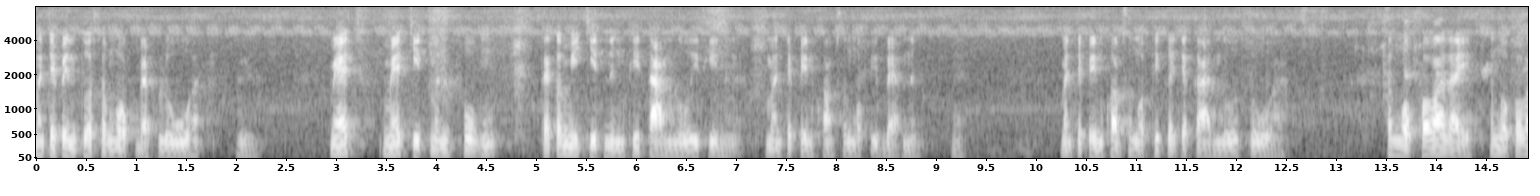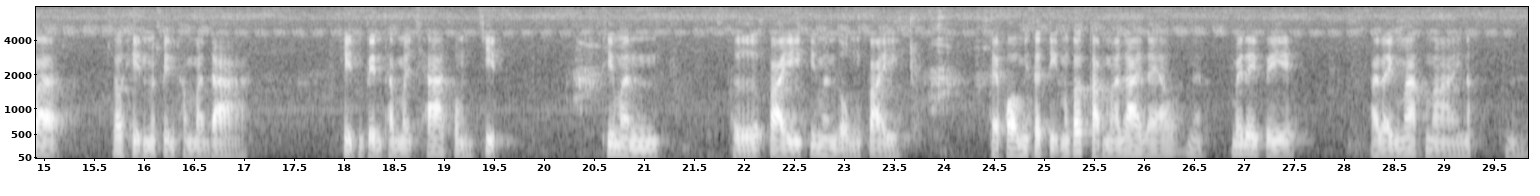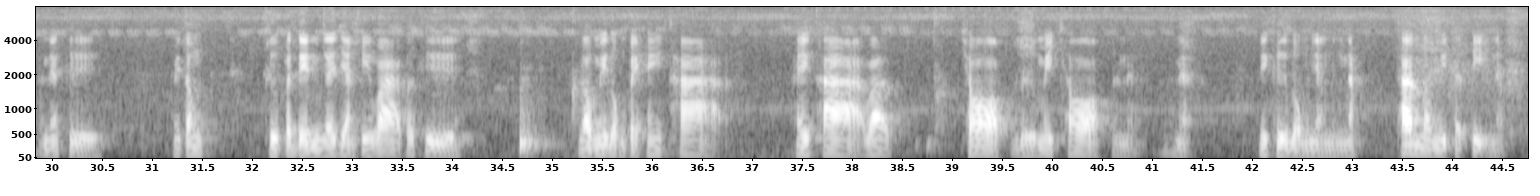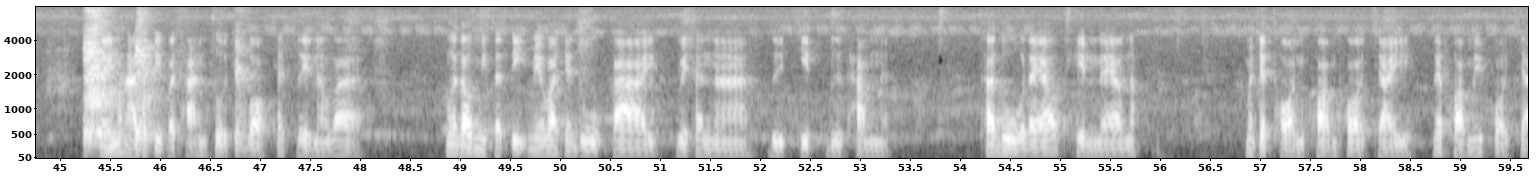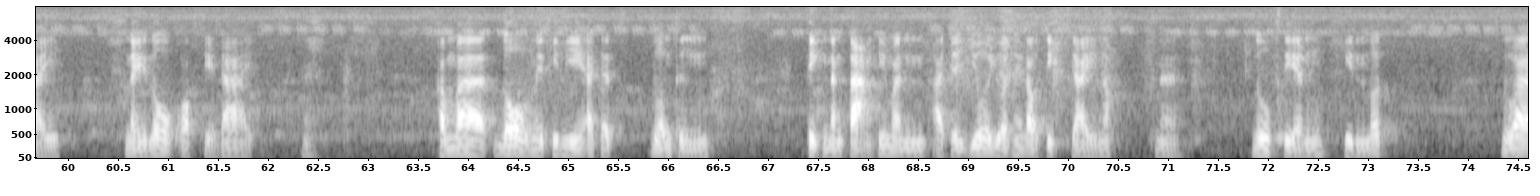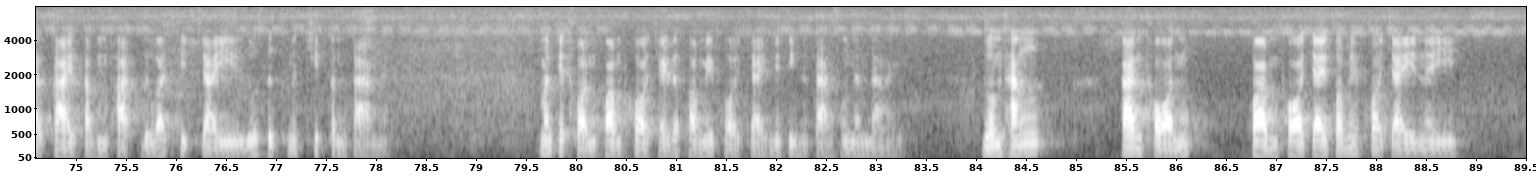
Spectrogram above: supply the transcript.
มันจะเป็นตัวสงบแบบรู้ฮะแม้แม้จิตมันฟุ้ง แต่ก็มีจิตหนึ่งที่ตามรู้อีกทีหนึ่งมันจะเป็นความสงบอีกแบบหนึ่งมันจะเป็นความสงบที่เกิดจากการรู้ตัว สงบเพราะว่าอะไร สงบเพราะว่าเราเห็นมันเป็นธรรมดา เห็นเป็นธรรมชาติของจิต ที่มัน เผลอไปที่มันหลงไป แต่พอมีสติมันก็กลับมาได้แล้วนะไม่ได้ไปอะไรมากมายนะอันนี้คือไม่ต้องคือประเด็นก็อย่างที่ว่าก็คือ เราไม่หลงไปให้ค่า ให้ค่าว่าชอบหรือไม่ชอบนั่นนะนะนี่คือหลงอย่างหนึ่งนะถ้าเรามีสติเนะในมหาสติปัฏฐานสูตรจะบอกชัดเลยนะว่า เมื่อเรามีสติไม่ว่าจะดูกาย เวทนาหรือจิตหรือธรรมเนี่ย ถ้าดูแล้วเห็นแล้วนะ มันจะถอนความพอใจและความไม่พอใจในโลกออกเสียได้คำว่าโลกในที่นี้อาจจะรวมถึงสิ่งต่างๆ ที่มันอาจจะยั่วยวนให้เราติดใจเนาะนะรูปเสียงกลิ่นรสหรือว่ากายสัมผัสหรือว่าจิตใจรู้สึกนึกคิดต่าง ๆ เนี่ย มันจะถอนความพอใจและความไม่พอใจในสิ่งต่างๆพวกนั้นได้ รวมทั้งการถอนความพอใจความไม่พอใจใน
